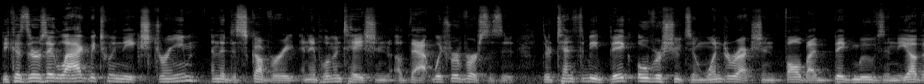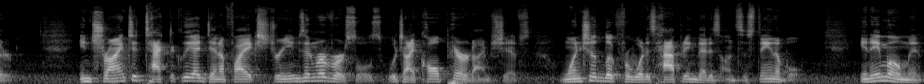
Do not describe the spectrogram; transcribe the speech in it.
because there's a lag between the extreme and the discovery and implementation of that which reverses it. There tends to be big overshoots in one direction, followed by big moves in the other. In trying to tactically identify extremes and reversals, which I call paradigm shifts, one should look for what is happening that is unsustainable. In a moment,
